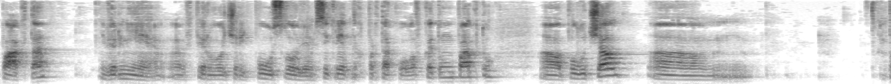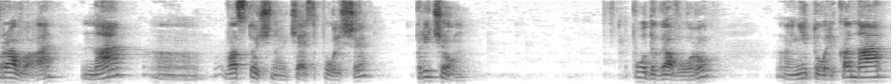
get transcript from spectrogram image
пакта, вернее, в первую очередь по условиям секретных протоколов к этому пакту, получал права на восточную часть Польши, причем по договору не только на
